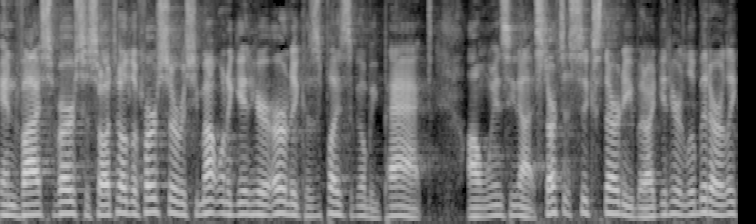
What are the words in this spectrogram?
and vice versa. So, I told the first service, you might want to get here early because this place is going to be packed on Wednesday night. It starts at 6.30, but I get here a little bit early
